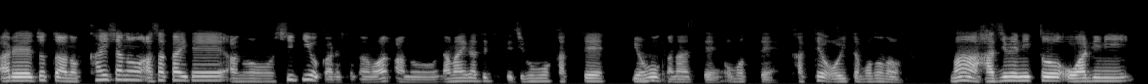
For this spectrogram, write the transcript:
あれ、ちょっとあの、会社の朝会で、あの、CTO から人が、わあの、名前が出てて自分も買って読もうかなって思って、買っておいたものの、まあ、初めにと終わりに、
